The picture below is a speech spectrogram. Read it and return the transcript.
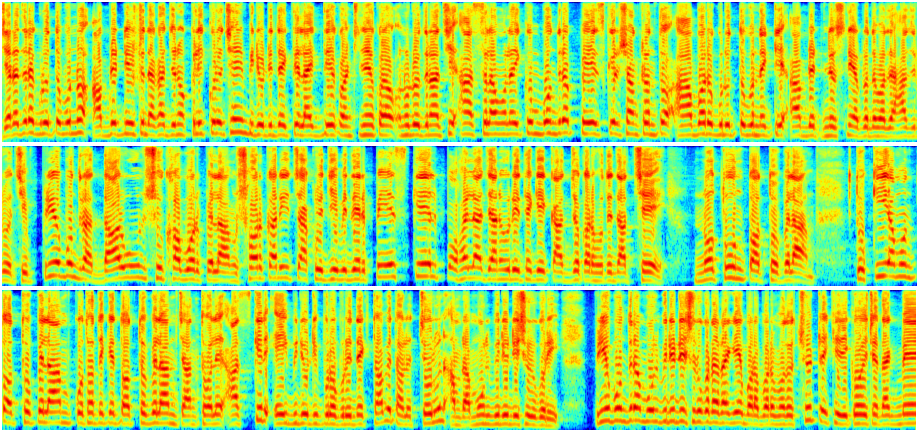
যারা যারা গুরুত্বপূর্ণ আপডেট নিউজটি দেখার জন্য ক্লিক করেছেন, ভিডিওটি দেখতে লাইক দিয়ে কন্টিনিউ করার অনুরোধ জানাচ্ছি। আসসালামু আলাইকুম বন্ধুরা পে স্কেল সংক্রান্ত আবারও গুরুত্বপূর্ণ একটি আপডেট নিউজ নিয়ে আপনাদের মাঝে হাজির হচ্ছি। প্রিয় বন্ধুরা, দারুণ সুখবর পেলাম। সরকারি চাকরিজীবীদের পে স্কেল পহেলা জানুয়ারি থেকে কার্যকর হতে যাচ্ছে। নতুন তথ্য পেলাম। তো কি এমন তথ্য পেলাম? কোথা থেকে তথ্য পেলাম? জানতে হলে আজকের এই ভিডিওটি পুরোপুরি দেখতে হবে। তাহলে চলুন আমরা মূল ভিডিওটি শুরু করি। প্রিয় বন্ধুরা, মূল ভিডিওটি শুরু করার আগে বরাবর মতো ছোট্ট একটি রিকোয়েস্ট থাকবে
